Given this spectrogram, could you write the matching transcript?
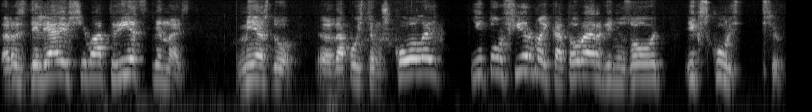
разделяющего ответственность между, э, допустим, школой и турфирмой, которая организовывает экскурсию.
